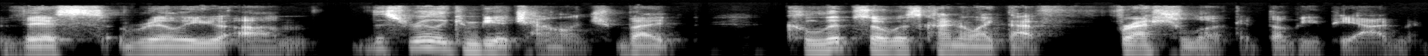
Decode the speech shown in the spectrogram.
This really, um, this really can be a challenge. But Calypso was kind of like that fresh look at WP Admin,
